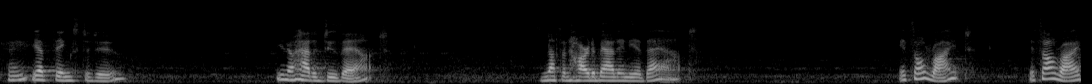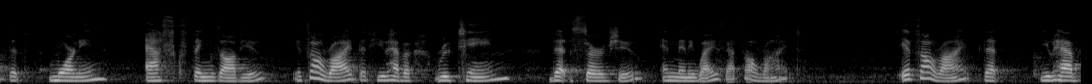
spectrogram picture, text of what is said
Okay. You have things to do. You know how to do that. There's nothing hard about any of that. It's all right. It's all right that morning asks things of you. It's all right that you have a routine that serves you in many ways. That's all right. It's all right that you have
